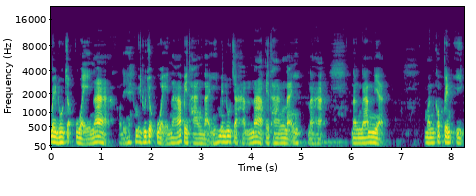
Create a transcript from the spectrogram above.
ไม่รู้จะอวยหน้าวันนี้ไม่รู้จะอวยหน้าไปทางไหน ไม่รู้จะหันหน้าไปทางไหนนะฮะดังนั้นเนี่ยมันก็เป็นอีก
